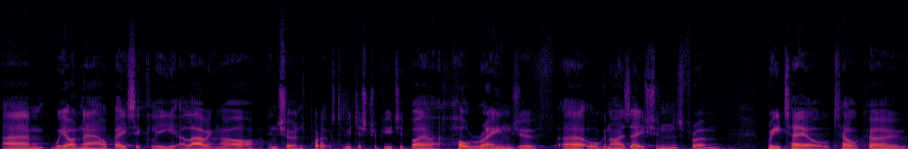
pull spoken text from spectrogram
Um, we are now basically allowing our insurance products to be distributed by a whole range of uh, organisations from retail, telco,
